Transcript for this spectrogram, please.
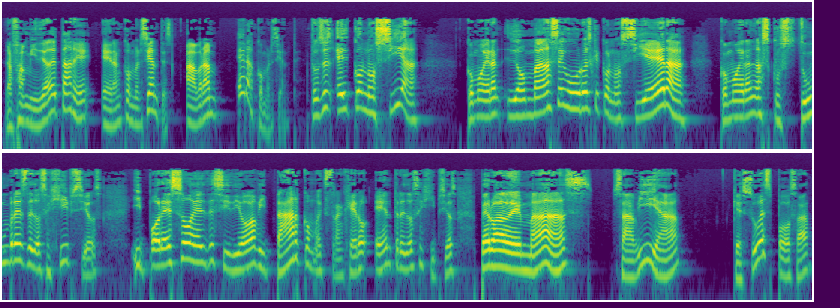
La familia de Tare eran comerciantes. Abraham era comerciante. Entonces, él conocía cómo eran. Lo más seguro es que conociera cómo eran las costumbres de los egipcios. Y por eso él decidió habitar como extranjero entre los egipcios. Pero además sabía que su esposa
